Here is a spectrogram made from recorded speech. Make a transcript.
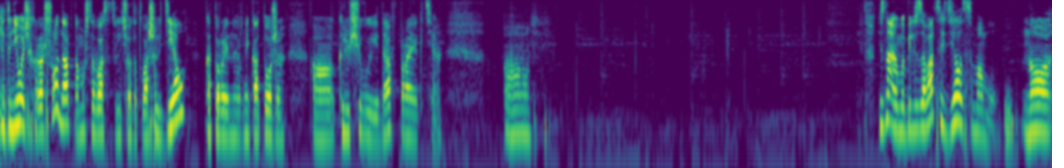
это не очень хорошо, да, потому что вас отвлечет от ваших дел, которые наверняка тоже э, ключевые, да, в проекте. Э, не знаю, мобилизоваться и делать самому. Но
